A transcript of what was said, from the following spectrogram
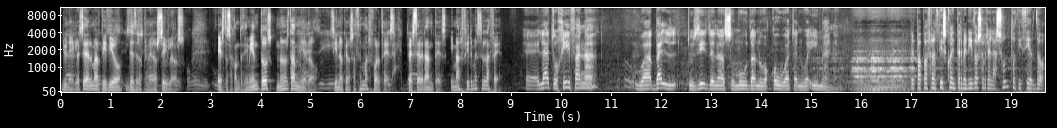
y una iglesia del martirio desde los primeros siglos. Estos acontecimientos no nos dan miedo, sino que nos hacen más fuertes, perseverantes y más firmes en la fe. El Papa Francisco ha intervenido sobre el asunto diciendo,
